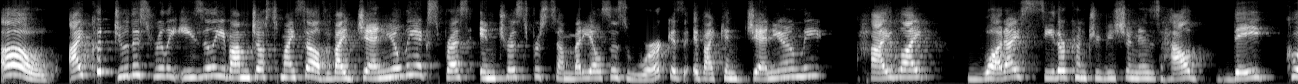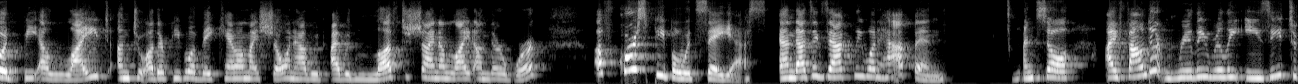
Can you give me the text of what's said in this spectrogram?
oh, I could do this really easily if I'm just myself. If I genuinely express interest for somebody else's work, is if I can genuinely highlight what I see their contribution is, how they could be a light unto other people if they came on my show, and how I would love to shine a light on their work of course people would say yes. And that's exactly what happened. And so I found it really, really easy to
